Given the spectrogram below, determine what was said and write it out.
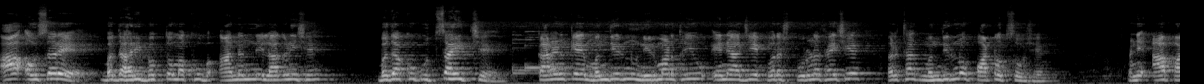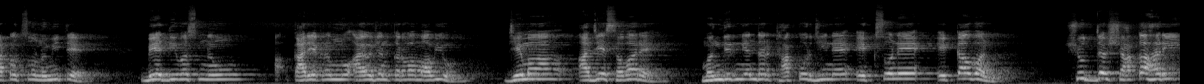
આ અવસરે બધા હરિભક્તોમાં ખૂબ આનંદની લાગણી છે. બધા ખૂબ ઉત્સાહિત છે. કારણ કે મંદિરનું નિર્માણ થયું, એને આજે એક વર્ષ પૂર્ણ થાય છે. અર્થાત મંદિરનો પાટોત્સવ છે. અને આ પાટોત્સવ નિમિત્તે બે દિવસનું કાર્યક્રમનું આયોજન કરવામાં આવ્યું. જેમાં આજે સવારે મંદિરની અંદર ઠાકોરજીને એકસો ને એકાવન શુદ્ધ શાકાહારી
